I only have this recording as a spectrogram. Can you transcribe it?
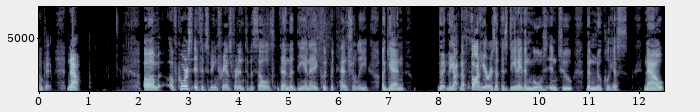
Okay. Now, um, of course, if it's being transferred into the cells, then the DNA could potentially, again, the, the the thought here is that this DNA then moves into the nucleus now,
